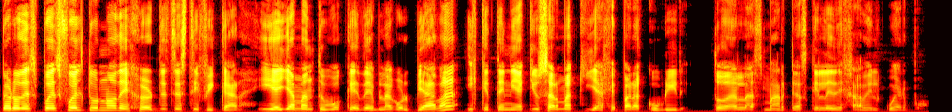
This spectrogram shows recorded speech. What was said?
Pero después fue el turno de Heard de testificar, y ella mantuvo que Deb la golpeaba y que tenía que usar maquillaje para cubrir todas las marcas que le dejaba el cuerpo.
